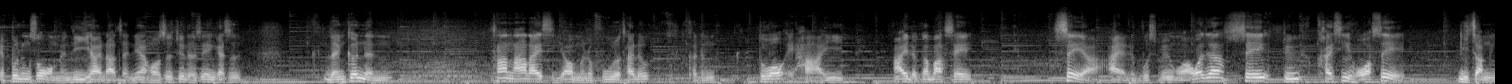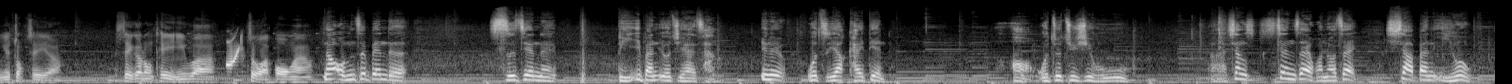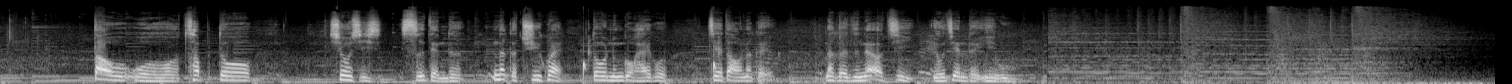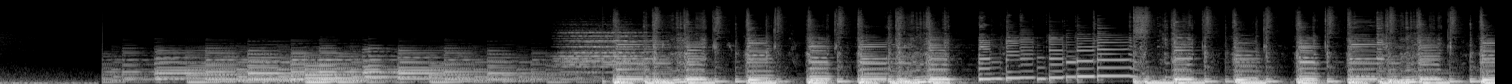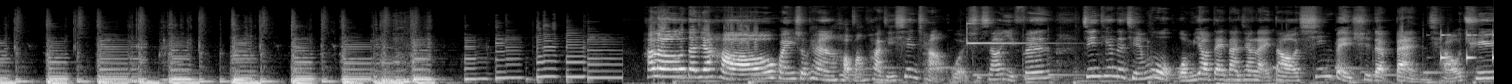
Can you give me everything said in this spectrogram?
也不能说我们厉害啦怎样，我是觉得这应该是人跟人，他拿来洗要我们的服务态度可能多会下意，啊，伊就感觉说说啊，哎，就不是变化，我这说对开始话说二十年的作车啊，说个拢退休啊，做阿公啊。那我们这边的时间呢，比一般邮局还长，因为我只要开店，哦，我就继续服务。啊，像现在反而在下班以后，到我差不多休息十点的那个区块，都能够还会接到那个那个人家要寄邮件的业务。欢迎收看《好房话题现场》，我是肖一芬。今天的节目，我们要带大家来到新北市的板桥区，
